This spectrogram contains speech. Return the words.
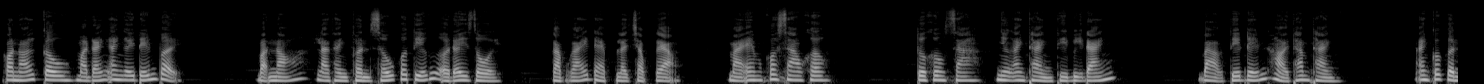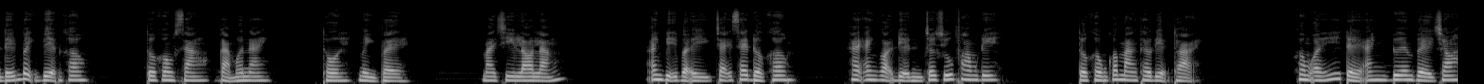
có nói câu mà đánh anh ấy đến vậy. Bạn nó là thành phần xấu có tiếng ở đây rồi, gặp gái đẹp là chọc gạo. Mà em có sao không? Tôi không sao, nhưng anh Thành thì bị đánh. Bảo tiến đến hỏi thăm Thành. Anh có cần đến bệnh viện không? Tôi không sao, cảm ơn anh. Thôi, mình về. Mai Chi lo lắng. Anh bị vậy chạy xe được không? Hay anh gọi điện cho chú Phong đi? Tôi không có mang theo điện thoại. Không ấy để anh đưa em về cho.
